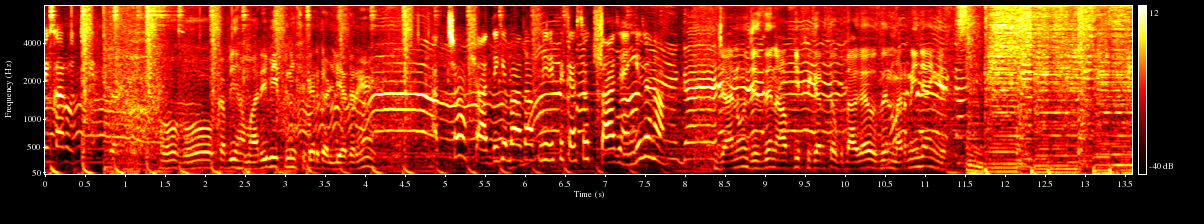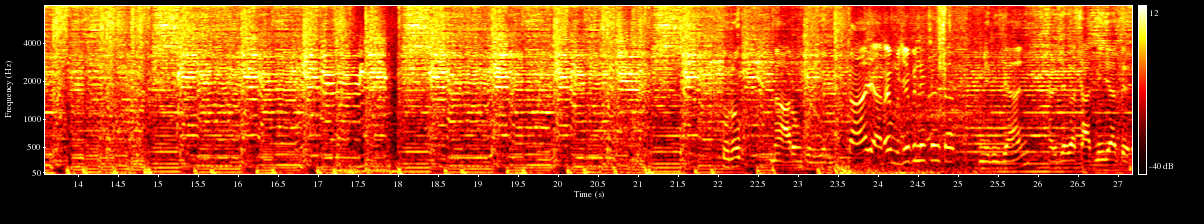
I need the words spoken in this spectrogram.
फ़िक्र होती है। ओहो कभी हमारी भी इतनी फ़िक्र कर लिया करें। अच्छा शादी के बाद आप मेरी फ़िक्र से उकता जाएँगे जनाब? जानू जिस दिन आपकी फ़िक्र से उकता गए उस दिन मर नहीं जाएँगे? तू रुक मैं आ रहा हूँ थोड़ी देर कहाँ जा रहा है? मुझे भी ले चल साथ मेरी जान हर जगह साथ नहीं जाते।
